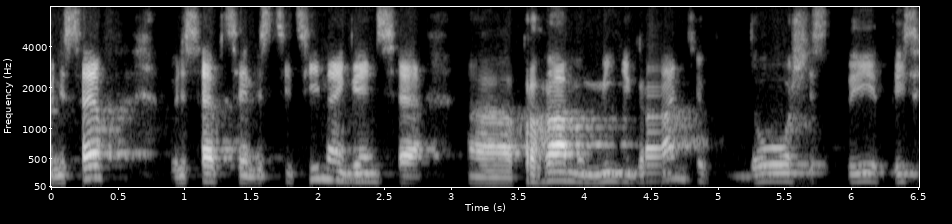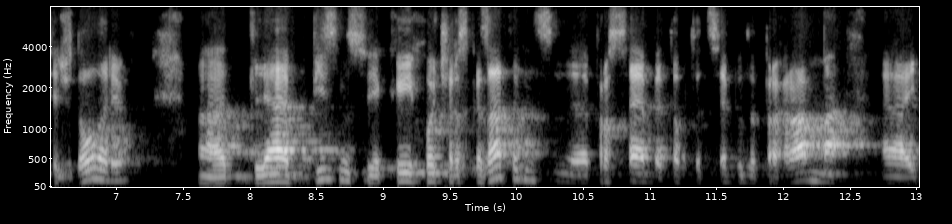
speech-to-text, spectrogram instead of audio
ВНІСЕФ. ВНІСЕФ це інвестиційна агенція. А, Програму міні-грантів до 6 тисяч доларів для бізнесу, який хоче розказати е, про себе. Тобто, це буде програма, е,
